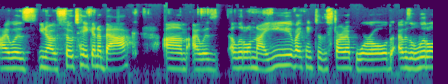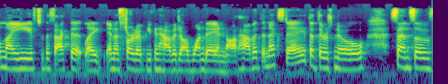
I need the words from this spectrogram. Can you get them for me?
I was you know so taken aback. Um, i was a little naive i think to the startup world. I was a little naive to the fact that like in a startup you can have a job one day and not have it the next day that there's no sense of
